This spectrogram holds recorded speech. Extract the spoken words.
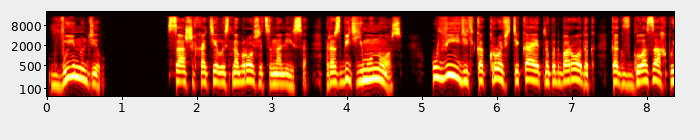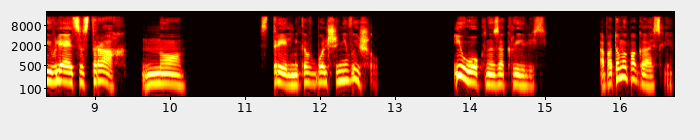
вынудил. Саше хотелось наброситься на Лиса, разбить ему нос, увидеть, как кровь стекает на подбородок, как в глазах появляется страх. Но Стрельников больше не вышел. И окна закрылись, а потом и погасли.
